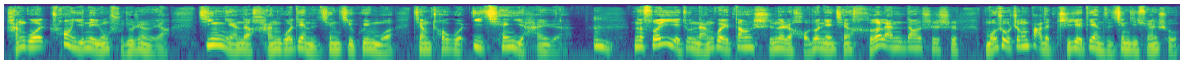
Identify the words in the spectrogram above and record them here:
韩国创意内容署就认为啊，今年的韩国电子竞技规模将超过一千亿韩元。嗯，那所以也就难怪当时那是好多年前，荷兰当时是魔兽争霸的职业电子竞技选手。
